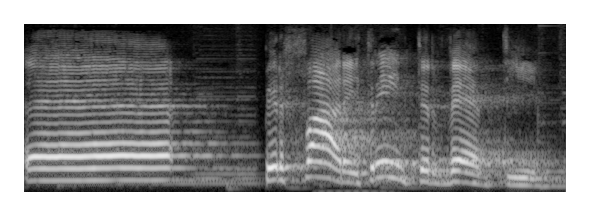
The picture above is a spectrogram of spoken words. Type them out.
eh, per fare i tre interventi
